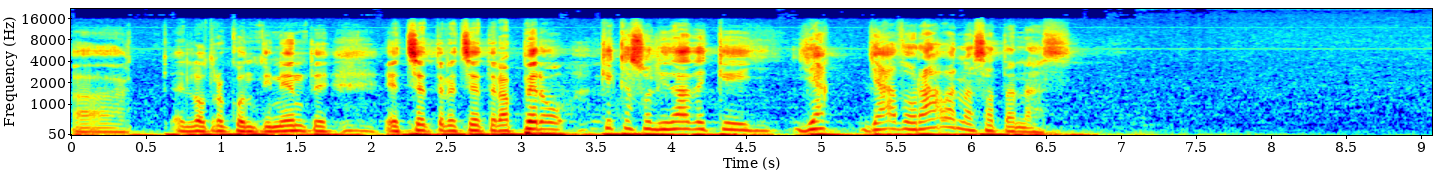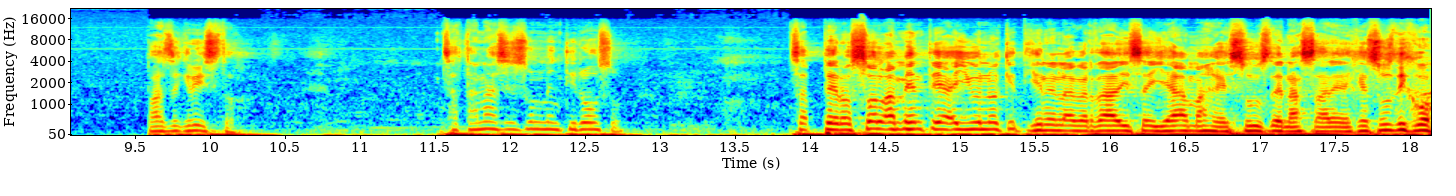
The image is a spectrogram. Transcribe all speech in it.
ah, el otro continente, etcétera, etcétera. Pero qué casualidad de que ya, ya adoraban a Satanás. Paz de Cristo. Satanás es un mentiroso. Pero solamente hay uno que tiene la verdad y se llama Jesús de Nazaret. Jesús dijo,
